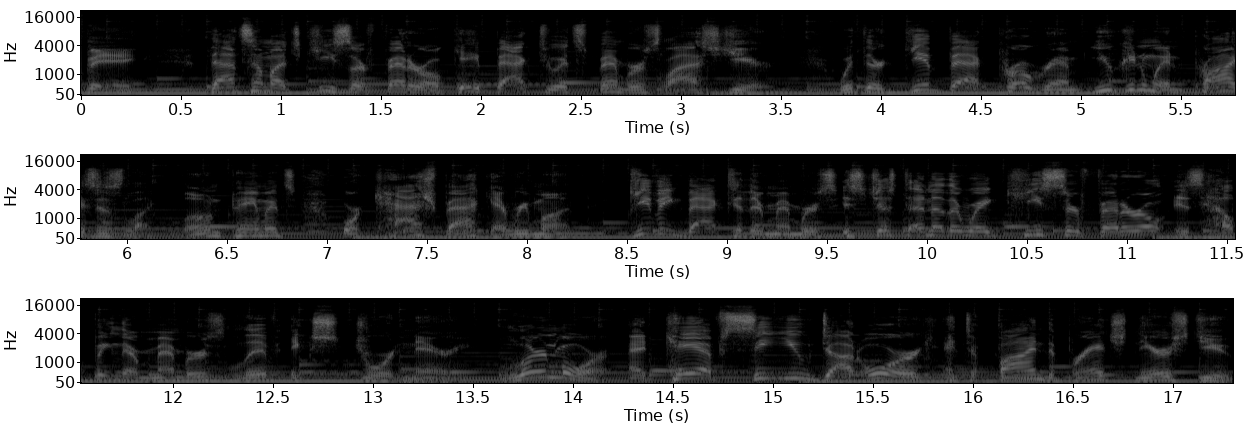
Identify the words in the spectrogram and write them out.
big. That's how much Keesler Federal gave back to its members last year. With their Give Back program, you can win prizes like loan payments or cash back every month. Giving back to their members is just another way Keesler Federal is helping their members live extraordinary. Learn more at kfcu.org and to find the branch nearest you.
